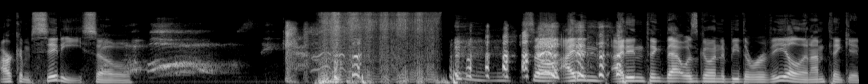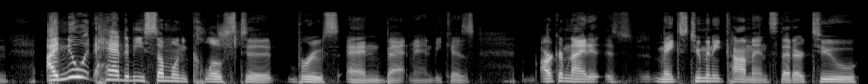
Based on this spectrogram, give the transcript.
Arkham City, so so I didn't. I didn't think that was going to be the reveal, and I'm thinking I knew it had to be someone close to Bruce and Batman because Arkham Knight is, makes too many comments that are too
